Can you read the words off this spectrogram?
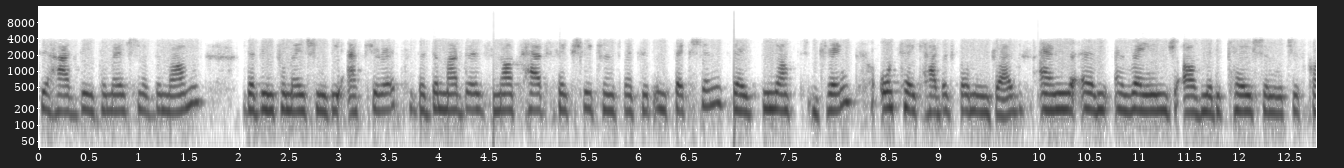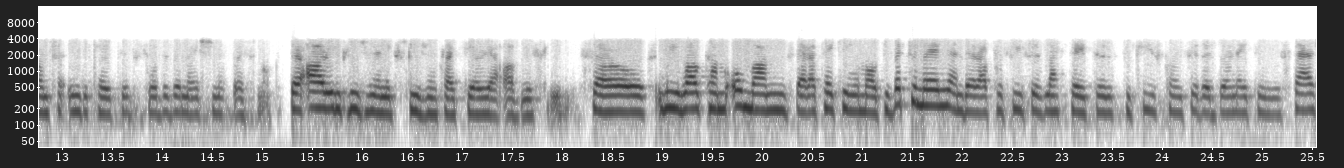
to have the information of the mom that the information be accurate, that the mothers not have sexually transmitted infections, they do not drink or take habit-forming drugs, and um, a range of medication which is contraindicated for the donation of breast milk. There are inclusion and exclusion criteria, obviously. So we welcome all moms that are taking a multivitamin and there are profused lactators to please consider donating your stash.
